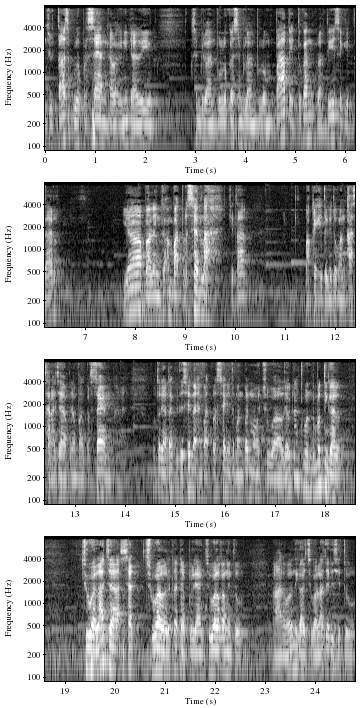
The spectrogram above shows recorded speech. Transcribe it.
juta 10% kalau ini dari 90 ke 94 itu kan berarti sekitar ya paling ke 4% lah. Kita pakai hitung-hitungan kasar aja 4% nah, oh, ternyata BTC naik 4% nih teman-teman mau jual. Ya udah teman-teman tinggal jual aja set jual itu ada pilihan jual kan itu. Nah teman-teman tinggal jual aja di situ.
